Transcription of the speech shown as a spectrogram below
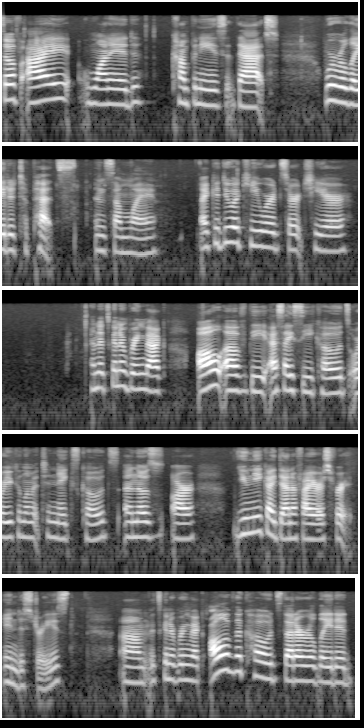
So if I wanted companies that were related to pets in some way, I could do a keyword search here and it's going to bring back all of the SIC codes or you can limit to NAICS codes and those are unique identifiers for industries. Um, it's going to bring back all of the codes that are related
